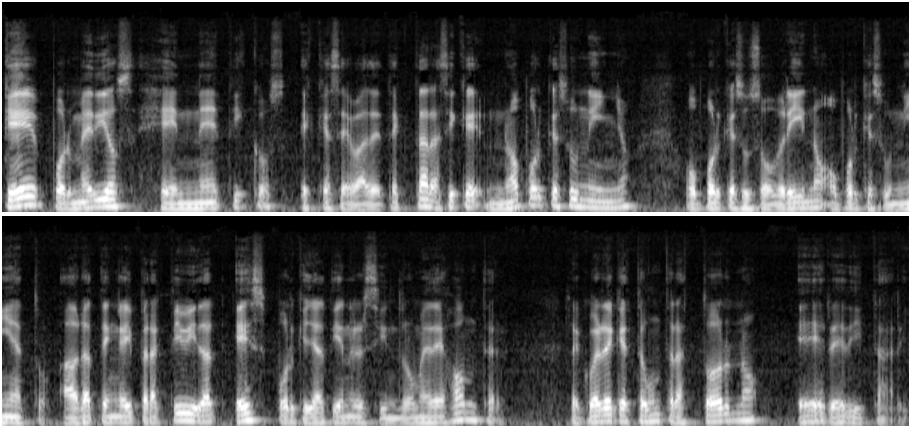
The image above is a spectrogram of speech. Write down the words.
que por medios genéticos es que se va a detectar. Así que no porque es un niño o porque su sobrino o porque su nieto ahora tenga hiperactividad es porque ya tiene el síndrome de Hunter. Recuerde que esto es un trastorno hereditario.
